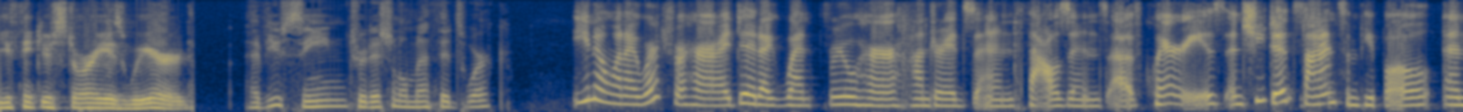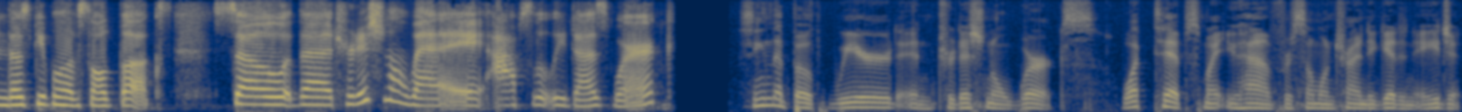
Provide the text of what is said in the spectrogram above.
you think your story is weird. Have you seen traditional methods work? you know, when I worked for her, I did. I went through her hundreds and thousands of queries, and she did sign some people, and those people have sold books. So the traditional way absolutely does work. Seeing that both weird and traditional works, what tips might you have for someone trying to get an agent?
